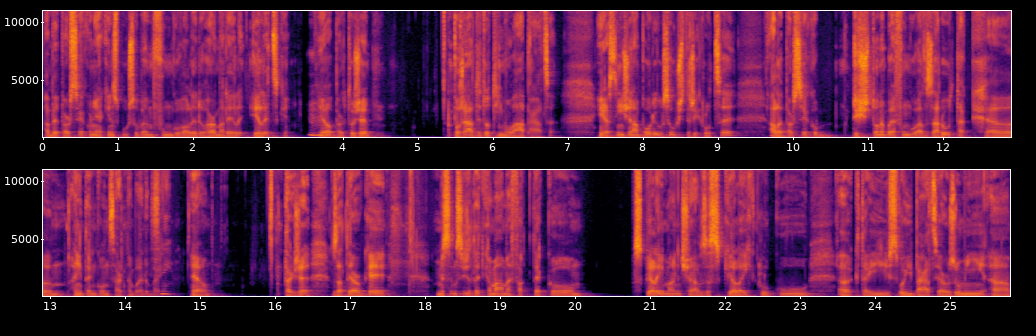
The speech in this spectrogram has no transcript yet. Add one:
aby prostě jako nějakým způsobem fungovaly dohromady i lidsky. Mm-hmm. Jo, protože pořád je to týmová práce. Je jasný, že na pódiu jsou čtyři kluci, ale prostě jako, když to nebude fungovat vzadu, tak uh, ani ten koncert nebude dobrý. Jo. Takže za ty roky Myslím si, že teďka máme fakt jako skvělý mančav ze skvělých kluků, eh, který svoji práci rozumí a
